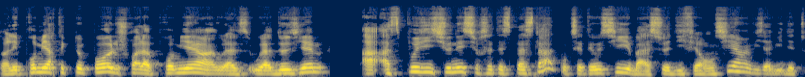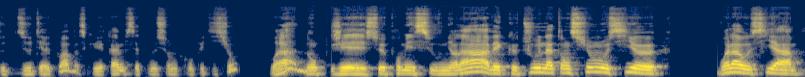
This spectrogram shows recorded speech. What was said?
dans les premières technopoles, je crois la première hein, ou la, deuxième, à, se positionner sur cet espace-là. Donc c'était aussi bah, se différencier hein, vis-à-vis des autres territoires parce qu'il y a quand même cette notion de compétition. Voilà, donc j'ai ce premier souvenir-là avec toujours une attention aussi, voilà, aussi à,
